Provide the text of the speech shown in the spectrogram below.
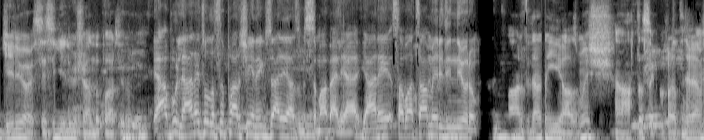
Geliyor. Sesi geliyor şu anda parçanın. Ya bu lanet olası parçayı ne güzel yazmışsın Mabel ya. Yani sabahtan beri dinliyorum. Harbiden iyi yazmış. Hafta sekreterim.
